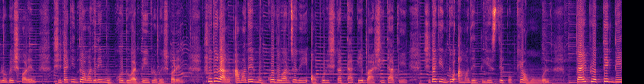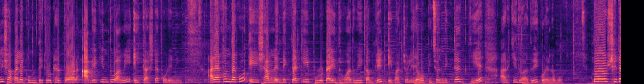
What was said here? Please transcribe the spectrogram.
প্রবেশ করেন, সেটা কিন্তু আমাদের এই মুখ্য দুয়ার দিয়েই প্রবেশ করেন। সুতরাং আমাদের মুখ্য দুয়ার যদি অপরিষ্কার থাকে, বাসি থাকে, সেটা কিন্তু আমাদের গৃহস্থের পক্ষে অমঙ্গল। তাই প্রত্যেক দিন সকালে ঘুম থেকে ওঠার পর আগে কিন্তু আমি এই কাজটা করে নিই। আর এখন দেখো, এই সামনের দিকটা আর কি পুরোটাই ধোয়াধুয়ি কমপ্লিট এবার চলে যাব পিছন দিকটা গিয়ে আর কি ধোয়াধুয়ি করে নেব। তো সেটা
